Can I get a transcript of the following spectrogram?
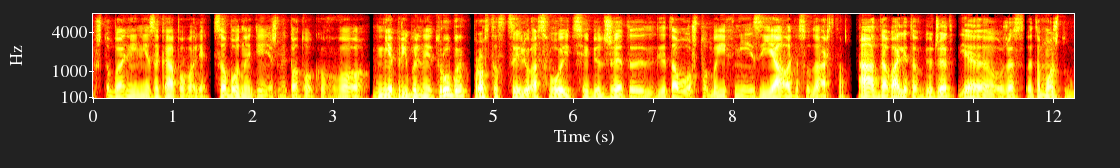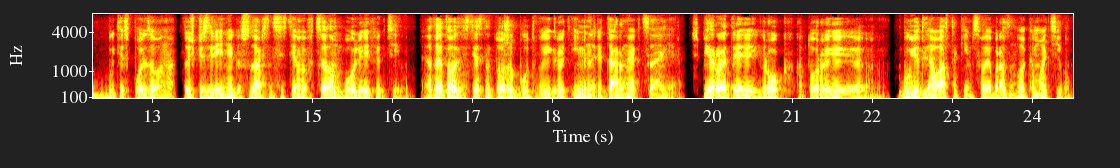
чтобы они не закапывали свободный денежный поток поток в неприбыльные трубы, просто с целью освоить бюджеты для того, чтобы их не изъяло государство, а отдавали это в бюджет, где уже это может быть использовано с точки зрения государственной системы в целом более эффективно. И от этого, естественно, тоже будут выигрывать именно миноритарные акционеры. Первый это игрок, который будет для вас таким своеобразным локомотивом.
